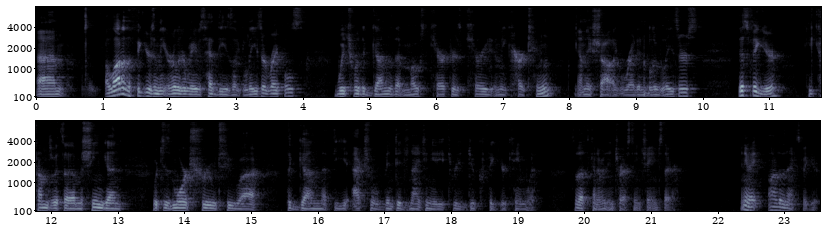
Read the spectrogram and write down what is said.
Um, a lot of the figures in the earlier waves had these like laser rifles, which were the guns that most characters carried in the cartoon, and they shot like red and blue lasers. This figure, he comes with a machine gun, which is more true to uh, the gun that the actual vintage 1983 Duke figure came with. So that's kind of an interesting change there. Anyway, on to the next figure.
